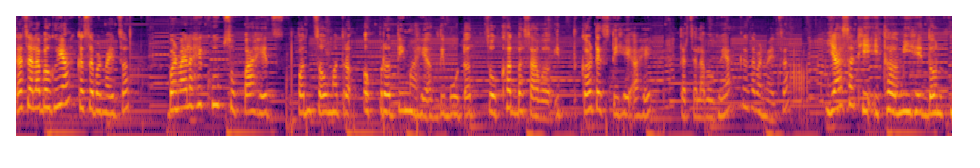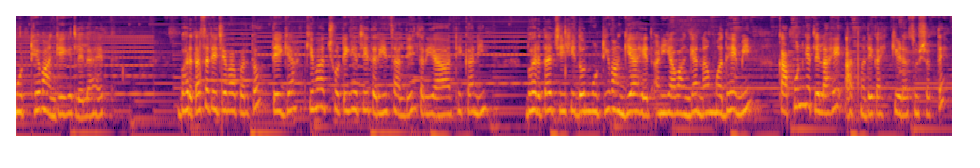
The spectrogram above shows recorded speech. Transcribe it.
तर चला बघूया कसं बनवायचं. बनवायला हे खूप सोपं आहेच पण चव मात्र अप्रतिम आहे. अगदी बोटं चोखत बसावं इतकं टेस्टी हे आहे. तर चला बघूया कसं बनवायचं. यासाठी इथं मी हे दोन मोठे वांगे घेतलेले आहेत. भरतासाठी जे वापरतो ते घ्या किंवा छोटी घेतली तरीही चालतील. तर या ठिकाणी भरताची ही दोन मोठी वांगी आहेत आणि या वांग्यांना मध्ये मी कापून घेतलेलं आहे. आतमध्ये काही कीड असू शकते.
